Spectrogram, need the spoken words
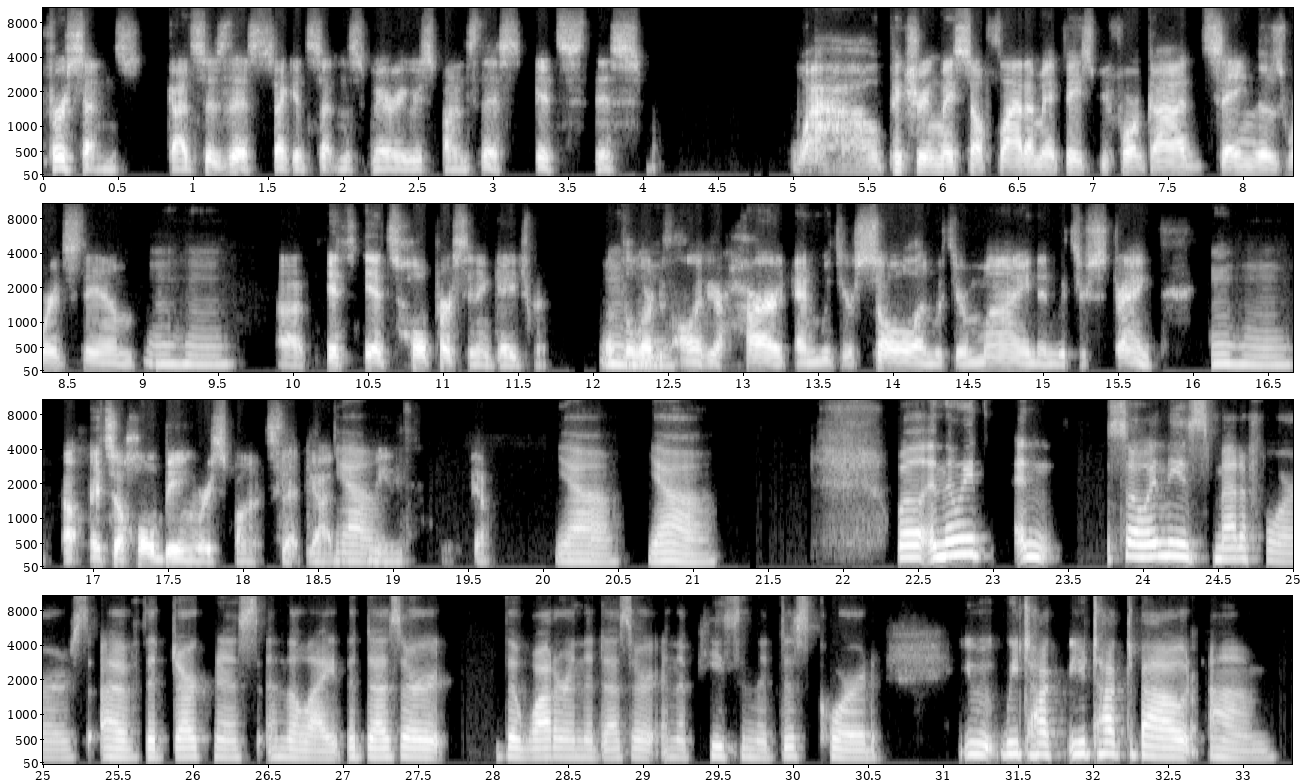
first sentence, God says this. Second sentence, Mary responds this. It's this, wow, picturing myself flat on my face before God, saying those words to Him. Mm-hmm. Uh, it's it's whole person engagement of mm-hmm. the Lord with mm-hmm. all of your heart and with your soul and with your mind and with your strength. Mm-hmm. Uh, it's a whole being response that God yeah. means. Yeah. Yeah. Yeah. Well, and then we, and so in these metaphors of the darkness and the light, the desert, the water in the desert and the peace and the discord, you, we talked, you talked about um,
